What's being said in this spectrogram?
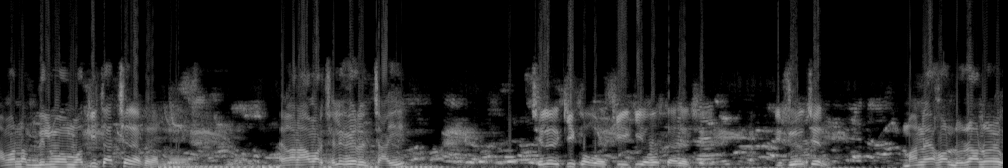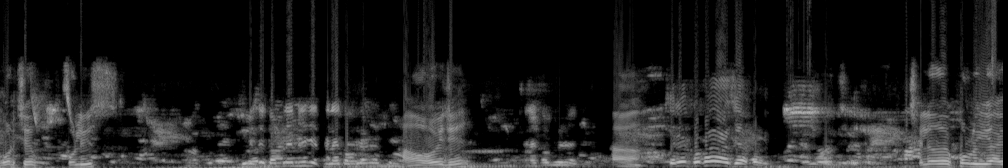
আমার নাম দিল মোহাম্মদ। কি চাচ্ছেন এখন আপনারা? এখন আমার ছেলেকে চাই। ছেলের কি খবর? কি কি অবস্থা আছে? ছেলে কি শুনেছেন? মানে এখন ঢোনাঢুনি করছে পুলিশ। পুলিশে কমপ্লেন হয়েছে? থানায় কমপ্লেন হয়েছে? হ্যাঁ ছেলে কোথায় আছে এখন? ছেলে কল- ইয়া-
